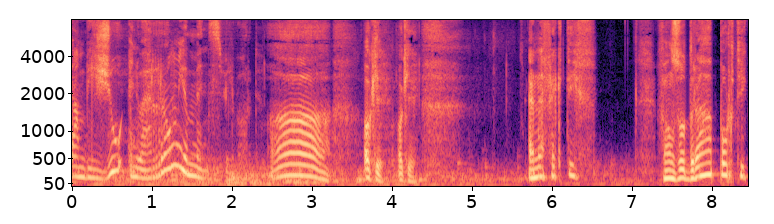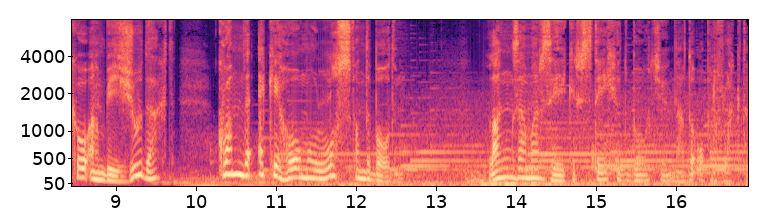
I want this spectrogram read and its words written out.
aan Bijou en waarom je mens wil worden. Ah, oké, oké. En effectief, van zodra Portico aan Bijou dacht, kwam de Ecce Homo los van de bodem. Langzaam maar zeker steeg het bootje naar de oppervlakte,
